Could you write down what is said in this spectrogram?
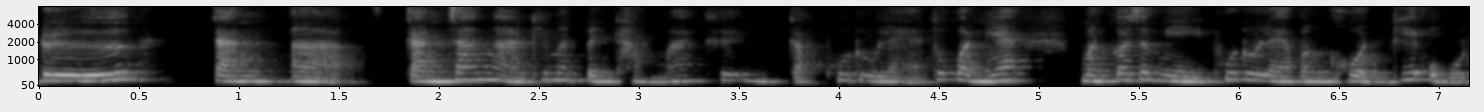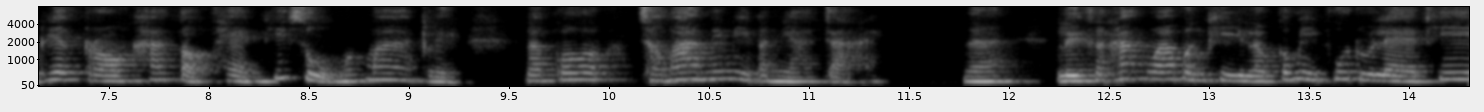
หรือการ การจ้างงานที่มันเป็นธรรมมากขึ้นกับผู้ดูแล ทุกวันนี้มันก็จะมีผู้ดูแลบางคนที่โอ้เรียกร้องค่าตอบแทนที่สูงมากๆเลย แล้วก็ชาวบ้านไม่มีปัญญาจ่ายนะหรือกระทั่งว่าบางทีเราก็มีผู้ดูแลที่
